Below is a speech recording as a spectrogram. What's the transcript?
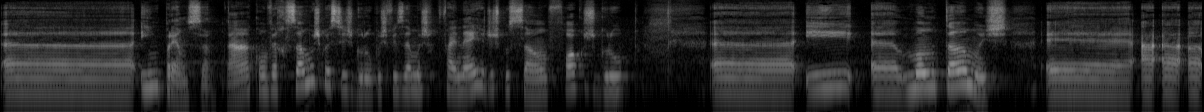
ah, e imprensa. Tá? Conversamos com esses grupos, fizemos painéis de discussão, focus group ah, e ah, montamos é, a, a, a,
